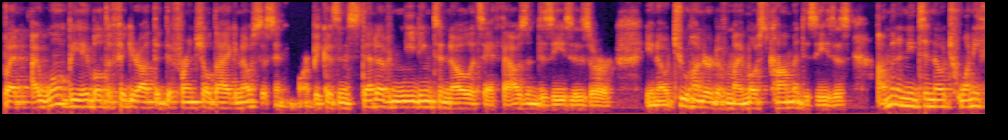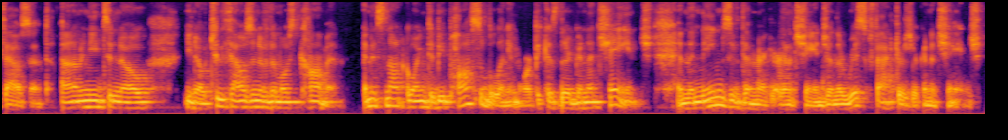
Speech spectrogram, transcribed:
But I won't be able to figure out the differential diagnosis anymore because instead of needing to know, let's say, a thousand diseases or you know 200 of my most common diseases, I'm going to need to know 20,000. I'm going to need to know you know 2,000 of the most common. And it's not going to be possible anymore because they're going to change and the names of them are going to change and the risk factors are going to change.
